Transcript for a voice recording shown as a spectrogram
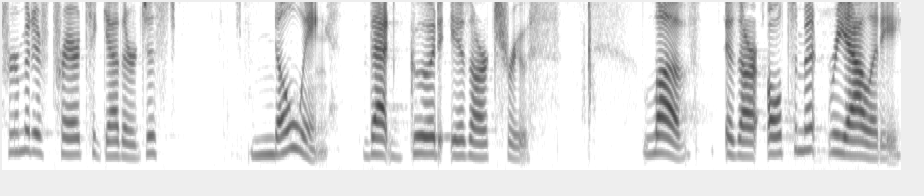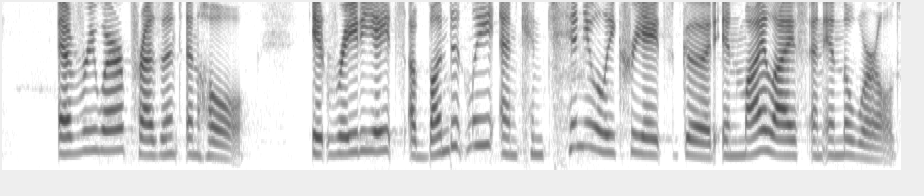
Affirmative prayer together, just knowing that good is our truth. Love is our ultimate reality, everywhere present and whole. It radiates abundantly and continually creates good in my life and in the world.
